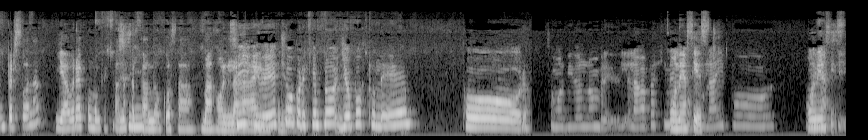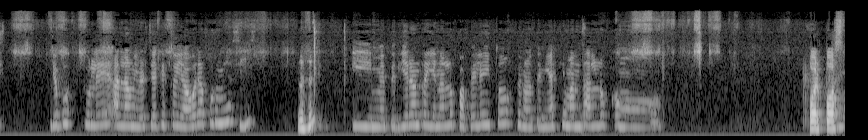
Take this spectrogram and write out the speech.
en persona y ahora como que están aceptando cosas más online. Sí, y de hecho, por ejemplo, yo postulé por... Se me olvidó el nombre. La página Uniasis. por... Uniasis. Yo postulé a la universidad que estoy ahora por Uniasis y me pidieron rellenar los papeles y todo, pero no tenías que mandarlos como por post,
